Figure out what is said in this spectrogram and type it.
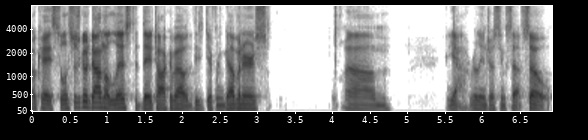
Okay, so let's just go down the list that they talk about with these different governors. Um, yeah, really interesting stuff. So,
